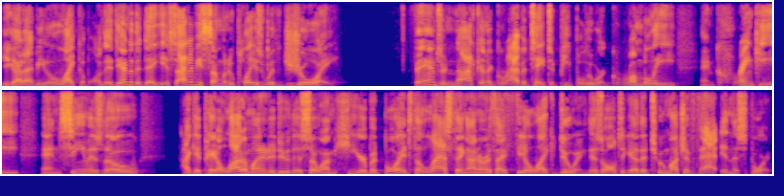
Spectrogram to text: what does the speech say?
You got to be likable. And at the end of the day, it's got to be someone who plays with joy. Fans are not going to gravitate to people who are grumbly and cranky and seem as though I get paid a lot of money to do this, so I'm here. But boy, it's the last thing on earth I feel like doing. There's altogether too much of that in the sport.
